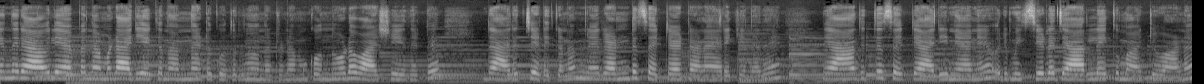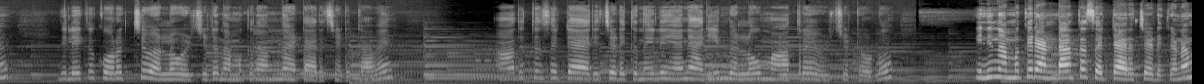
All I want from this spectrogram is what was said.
പിറ്റേന്ന് രാവിലെ ആയപ്പോൾ നമ്മുടെ അരിയൊക്കെ നന്നായിട്ട് കുതിർന്ന് വന്നിട്ടുണ്ട്. നമുക്ക് ഒന്നുകൂടെ വാഷ് ചെയ്തിട്ട് ഇത് അരച്ചെടുക്കണം. ഞാൻ രണ്ട് സെറ്റായിട്ടാണ് അരയ്ക്കുന്നത്. ആദ്യത്തെ സെറ്റ് അരി ഞാൻ ഒരു മിക്സിയുടെ ജാറിലേക്ക് മാറ്റുവാണ്. ഇതിലേക്ക് കുറച്ച് വെള്ളം ഒഴിച്ചിട്ട് നമുക്ക് നന്നായിട്ട് അരച്ചെടുക്കാവേ. ആദ്യത്തെ സെറ്റ് അരച്ചെടുക്കുന്നതിൽ ഞാൻ അരിയും വെള്ളവും മാത്രമേ ഒഴിച്ചിട്ടുള്ളൂ. ഇനി നമുക്ക് രണ്ടാമത്തെ സെറ്റ് അരച്ചെടുക്കണം.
